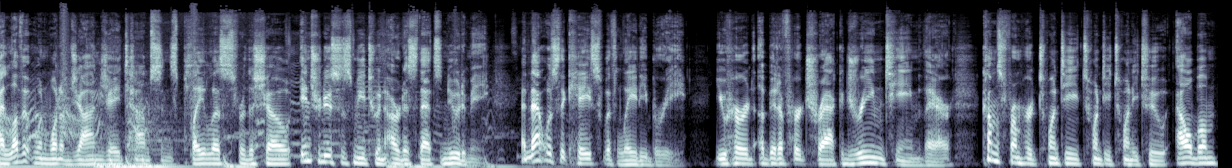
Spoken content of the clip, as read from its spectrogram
I love it when one of John J. Thompson's playlists for the show introduces me to an artist that's new to me, and that was the case with Lady Bree. You heard a bit of her track Dream Team there, comes from her 2020-2022 album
